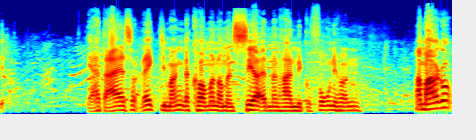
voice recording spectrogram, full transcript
ja. ja, der er altså rigtig mange, der kommer, når man ser, at man har en mikrofon i hånden. Og Marco,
